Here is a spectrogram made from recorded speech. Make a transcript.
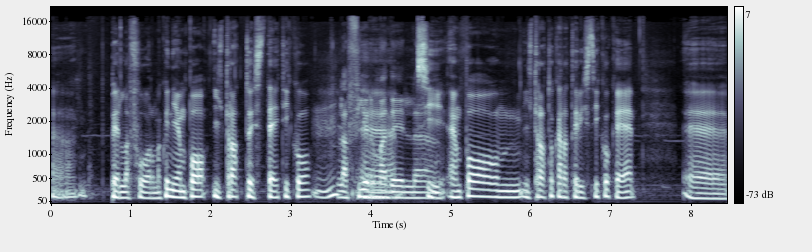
eh, per la forma, quindi è un po' il tratto estetico La firma Eh, del... Sì, è un po' mm, il tratto caratteristico che è eh,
